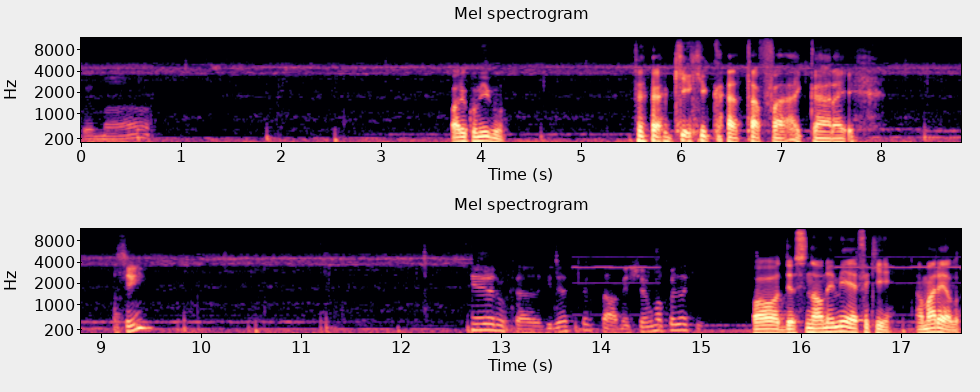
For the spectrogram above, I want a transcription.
Foi mal. Fale comigo. O que que o cara tá falando? Ai, caralho. Assim? Dinheiro, cara. Queria acertar. Mexer alguma coisa aqui. Ó, deu sinal no MF aqui. Amarelo.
